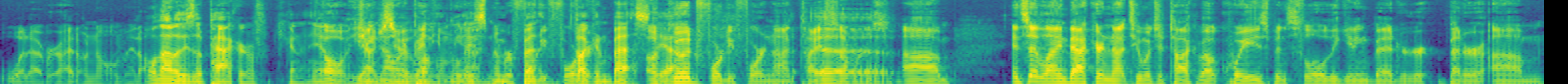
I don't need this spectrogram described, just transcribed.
whatever, I don't know him at all. Well, now that he's a Packer, you know, oh yeah, no, I love opinion. him. Yeah, he's number be- 44, fucking best. a yeah. good 44, not Ty Uh. Summers. Um, inside linebacker, not too much to talk about. Quay's been slowly getting better. Better. Um,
